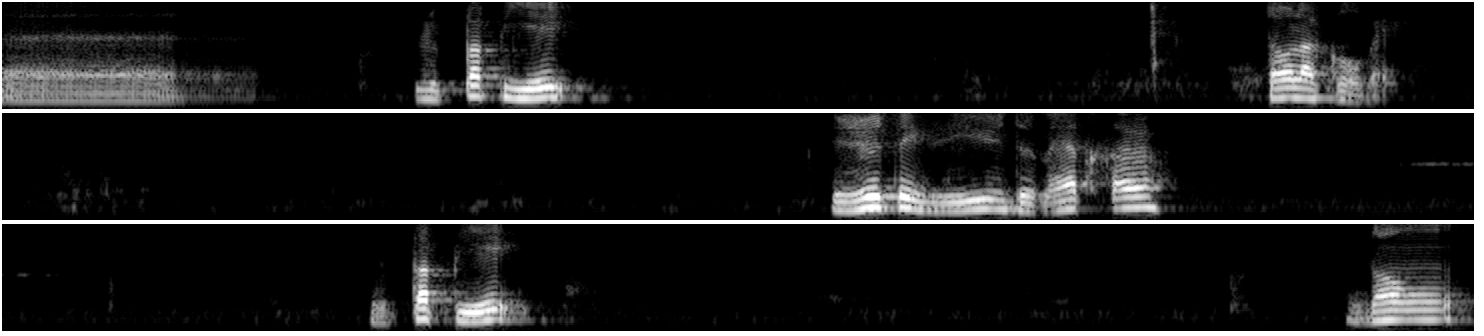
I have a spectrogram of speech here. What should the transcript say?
euh, le papier dans la corbeille. Je t'exige de mettre le papier. Dans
